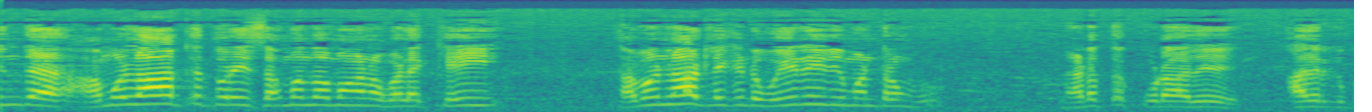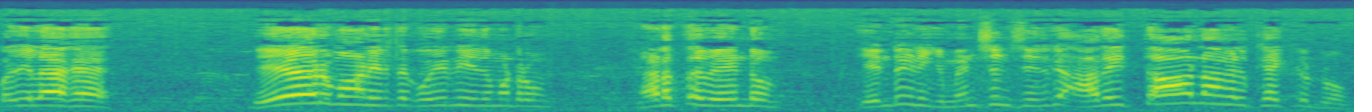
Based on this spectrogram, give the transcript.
இந்த அமலாக்கத்துறை சம்பந்தமான வழக்கை தமிழ்நாட்டில் இருக்கின்ற உயர்நீதிமன்றம் நடத்தக்கூடாது. அதற்கு பதிலாக வேறு மாநிலத்துக்கு உயர்நீதிமன்றம் நடத்த வேண்டும் என்று இன்னைக்கு மென்ஷன் செய்திருக்கு. அதைத்தான் நாங்கள் கேட்கின்றோம்.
